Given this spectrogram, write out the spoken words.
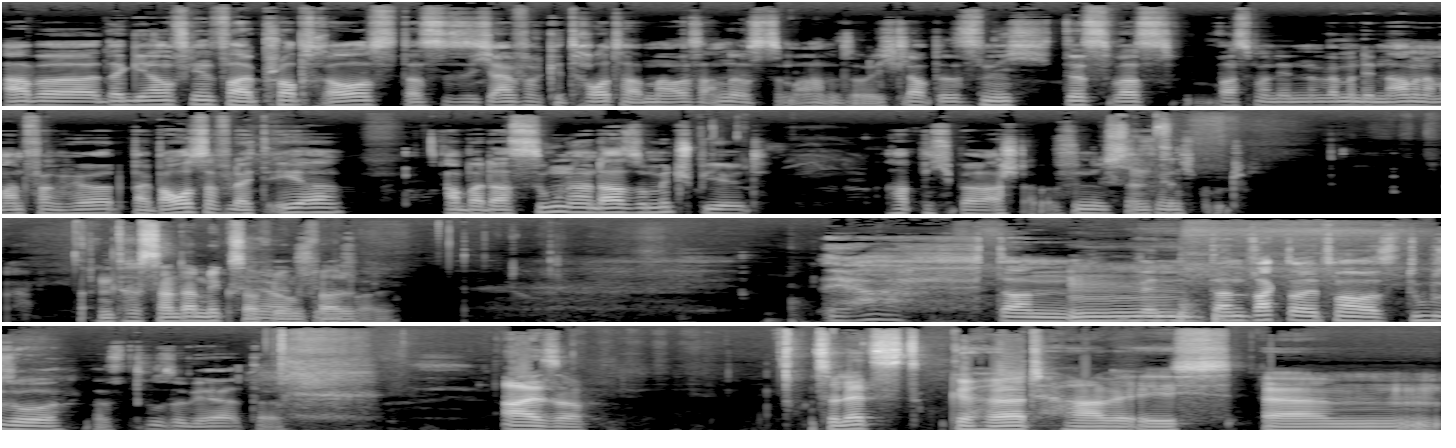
Aber da gehen auf jeden Fall Props raus, dass sie sich einfach getraut haben, mal was anderes zu machen. So, ich glaube, das ist nicht das, was, was man den, wenn man den Namen am Anfang hört. Bei Bowser vielleicht eher, aber dass Suna da so mitspielt, hat mich überrascht, aber finde ich, finde ich gut. Ein interessanter Mix auf, Ja, jeden, Fall. Ja, dann, Mm. wenn, dann sag doch jetzt mal, was du so, was du so gehört hast. Also, zuletzt gehört habe ich, ähm,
